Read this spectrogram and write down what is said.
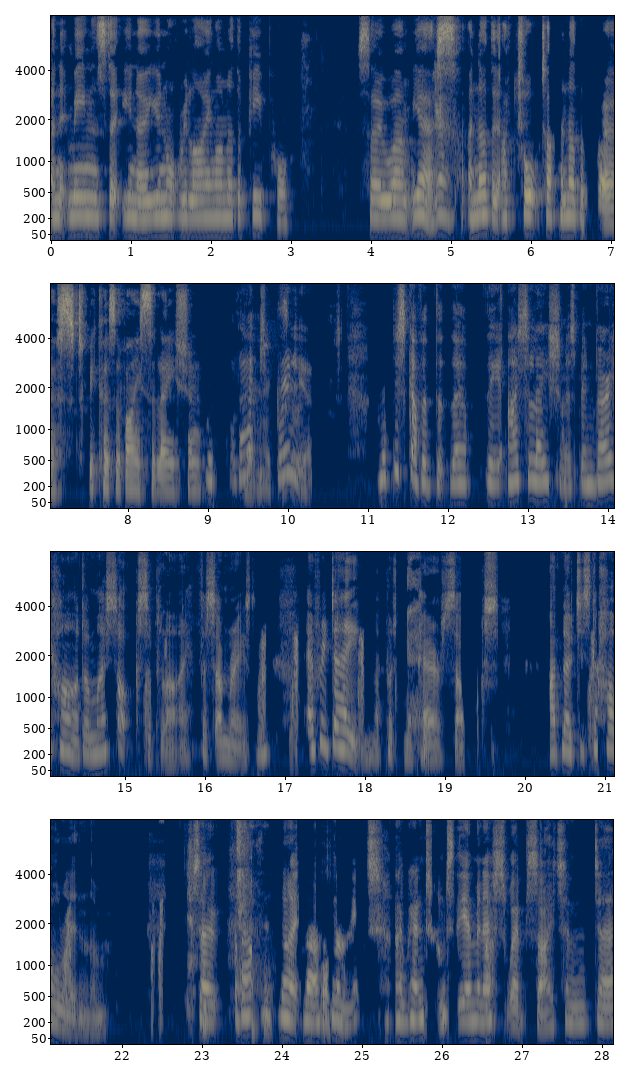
and it means that you know you're not relying on other people. So um, yes, another I've chalked up another first because of isolation. Well, that's excellent. brilliant. I've discovered that the the isolation has been very hard on my sock supply for some reason. Every day I put in a pair of socks, I've noticed a hole in them. So about midnight last night, I went onto the M&S website and uh,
